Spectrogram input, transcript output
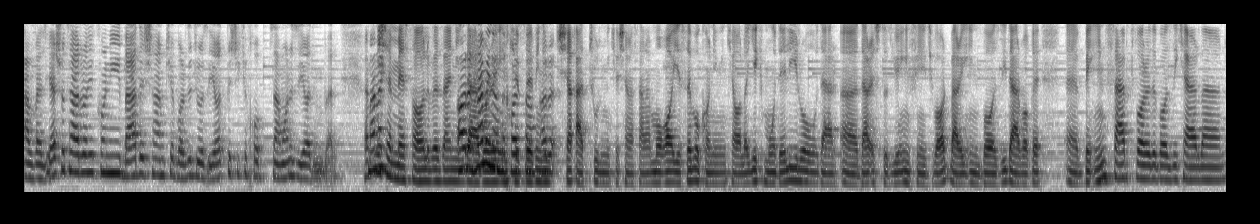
اولیش رو طراحی کنی بعدش هم که وارد جزئیات بشی که خب زمان زیادی می‌بره. من میشه مثال بزنی آره همین که ببینیم آره. چقدر طول می‌کشه مثلا مقایسه بکنیم اینکه حالا یک مدلی رو در در استودیو اینفینیتی وارد برای این بازی در واقع به این سبک وارد بازی کردن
